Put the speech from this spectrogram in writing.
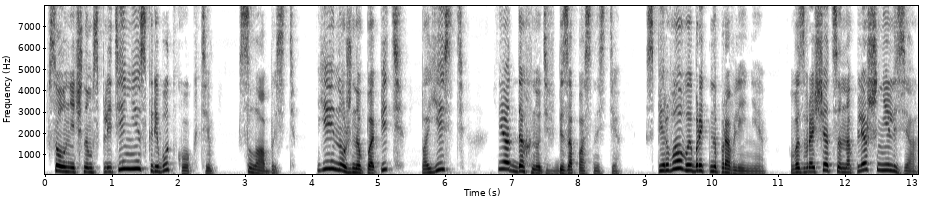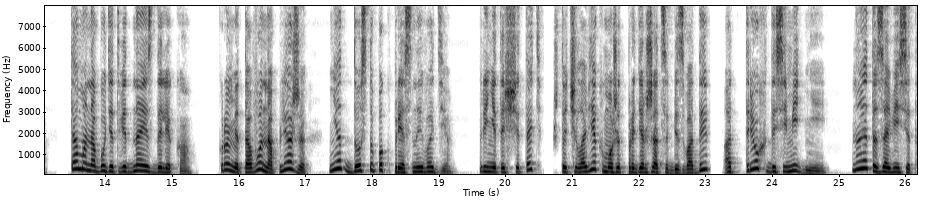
В солнечном сплетении скребут когти. Слабость. Ей нужно попить, поесть и отдохнуть в безопасности. Сперва выбрать направление. Возвращаться на пляж нельзя. Там она будет видна издалека. Кроме того, на пляже нет доступа к пресной воде. Принято считать, что человек может продержаться без воды от трех до семи дней. Но это зависит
